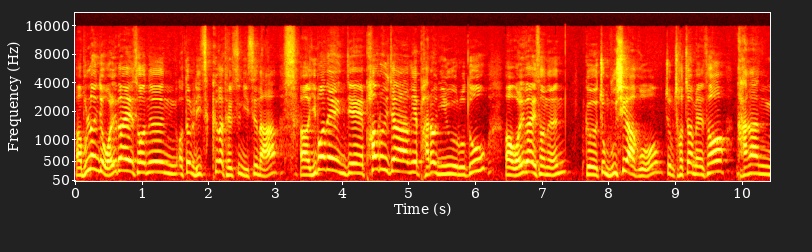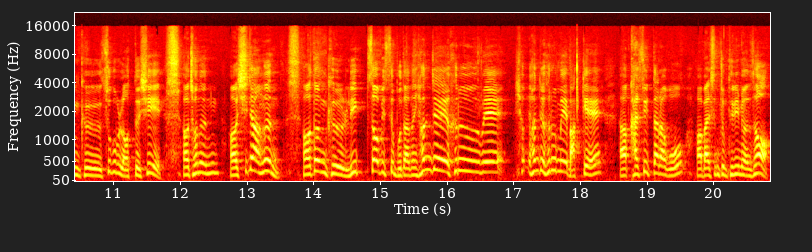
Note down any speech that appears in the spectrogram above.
어, 물론 이제 월가에서는 어떤 리스크가 될 수는 있으나 어, 이번에 이제 파월 의장의 발언 이후로도 어, 월가에서는 그 좀 무시하고 좀 저점에서 강한 그 수급을 넣듯이 어, 저는 어, 시장은 어떤 그 립 서비스보다는 현재 흐름에 현- 현재 흐름에 맞게 아, 갈수 있다라고 어, 말씀 좀 드리면서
